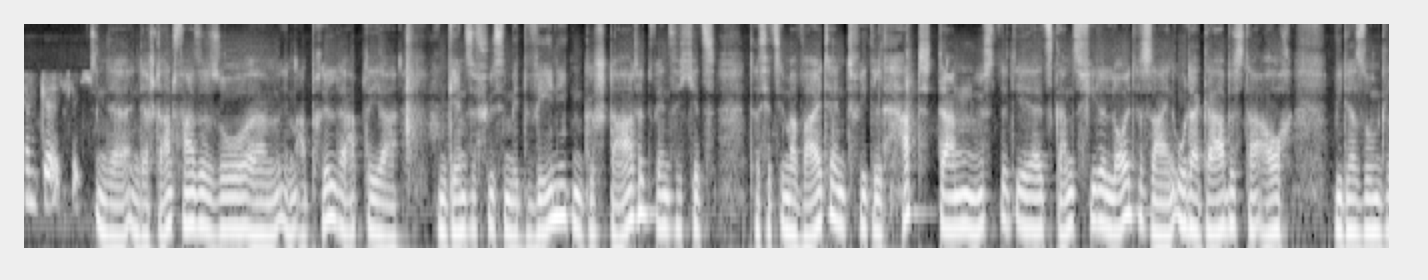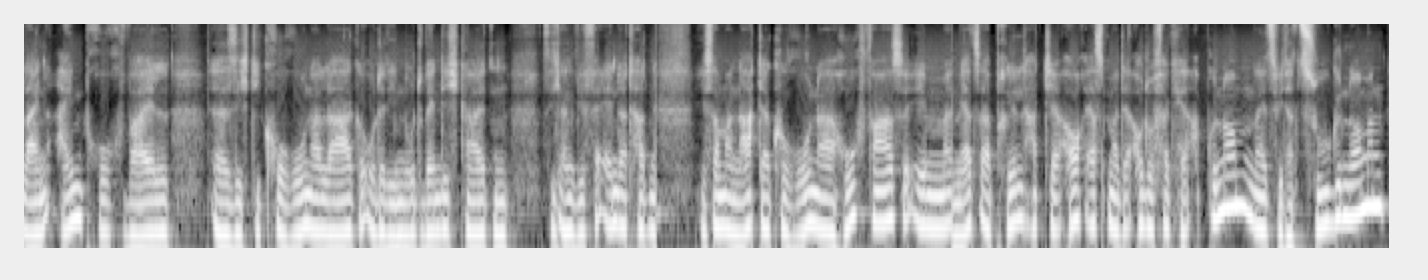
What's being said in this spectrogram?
entgeltlich. In der, in der Startphase so ähm, im April, da habt ihr ja in Gänsefüße mit wenigen gestartet. Wenn sich jetzt das jetzt immer weiterentwickelt hat, dann müsstet ihr jetzt ganz viele Leute sein. Oder gab es da auch wieder so einen kleinen Einbruch, weil äh, sich die Corona-Lage oder die Notwendigkeiten sich irgendwie verändert hatten? Ich sag mal, nach der Corona-Hochphase im März, April hat ja auch erstmal der Autoverkehr abgenommen, dann jetzt wieder zugenommen.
